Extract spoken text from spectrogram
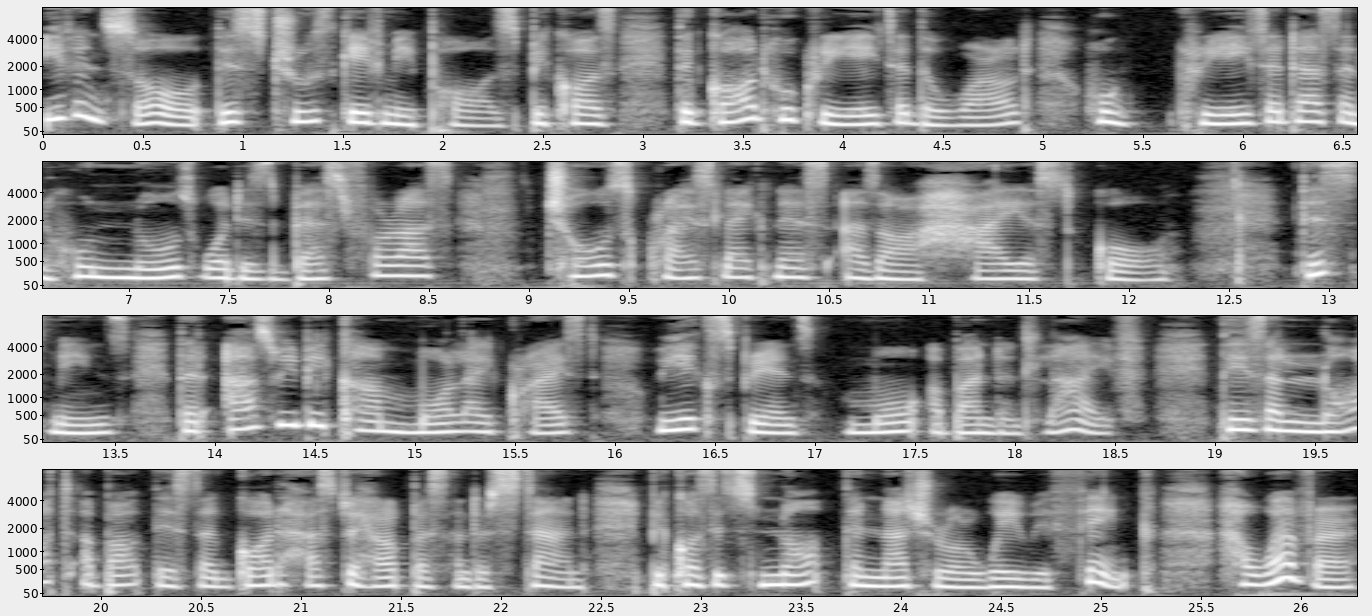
Even so, this truth gave me pause because the God who created the world, who created us and who knows what is best for us chose Christlikeness as our highest goal. This means that as we become more like Christ, we experience more abundant life. There's a lot about this that God has to help us understand because it's not the natural way we think. However,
